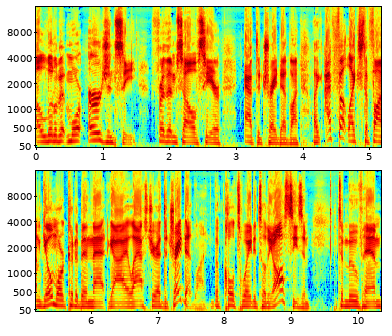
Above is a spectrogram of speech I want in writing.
a little bit more urgency for themselves here at the trade deadline. Like I felt like Stephon Gilmore could have been that guy last year at the trade deadline. The Colts waited till the offseason to move him.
